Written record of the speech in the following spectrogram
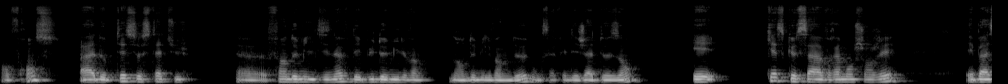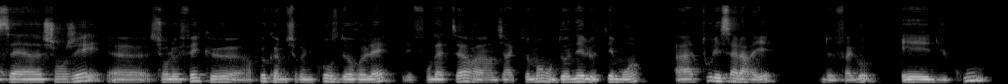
en France à adopter ce statut. Euh, fin 2019, début 2020. en 2022, donc ça fait déjà deux ans. Et qu'est-ce que ça a vraiment changé? Eh ben, ça a changé euh, sur le fait que, un peu comme sur une course de relais, les fondateurs euh, indirectement ont donné le témoin à tous les salariés de Fago Et du coup,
